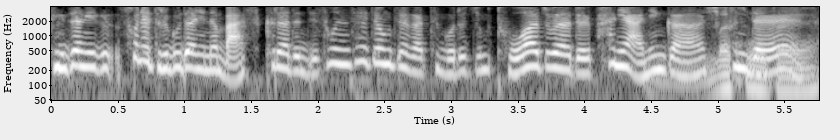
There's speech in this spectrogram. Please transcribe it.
굉장히 그 손에 들고 다니는 마스크라든지 손 세정제 같은 거를 좀 도와줘야 될 판이 아닌가 싶은데 예.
